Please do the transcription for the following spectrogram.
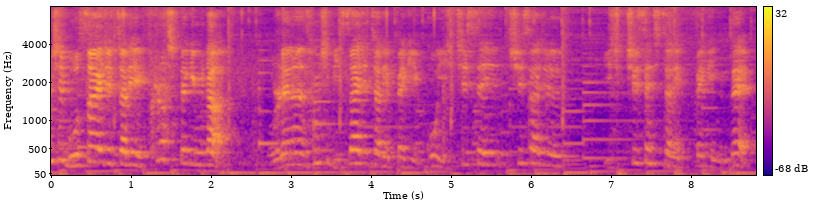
35 사이즈짜리 클러치 백입니다. 원래는 32 사이즈짜리 백이 있고 27 사이즈 27cm짜리 백이 있는데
